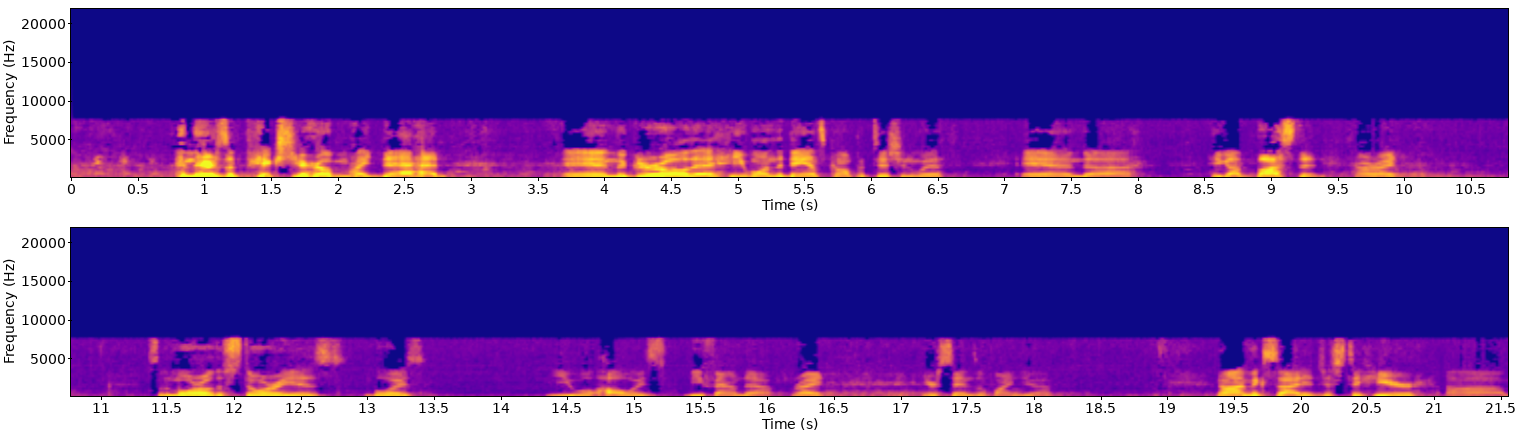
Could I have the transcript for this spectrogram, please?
and there's a picture of my dad and the girl that he won the dance competition with, and uh, he got busted. All right. So the moral of the story is, boys, you will always be found out, right? Your sins will find you out. Now I'm excited just to hear. Um,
